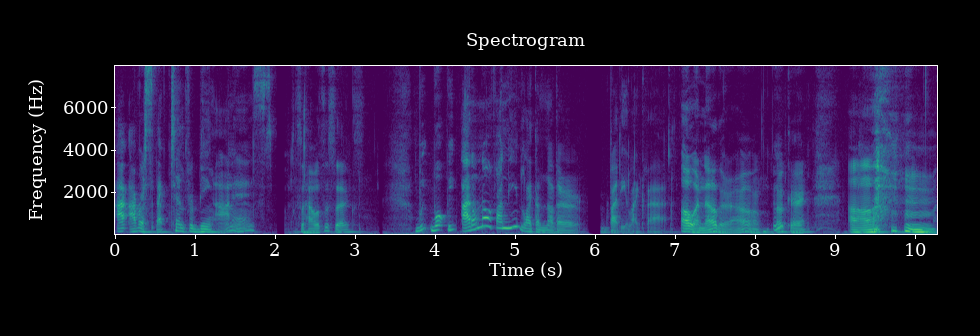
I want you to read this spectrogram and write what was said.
I, I respect him for being honest. so how was the sex We, well, we, I don't know if I need like another buddy like that. Oh, another. Oh, okay. Um,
